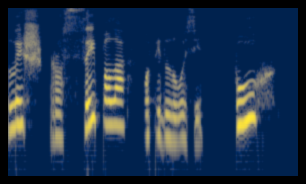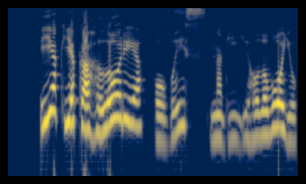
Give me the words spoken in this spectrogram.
лиш розсипала по підлозі. Пух, як яка Глорія повис над її головою.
